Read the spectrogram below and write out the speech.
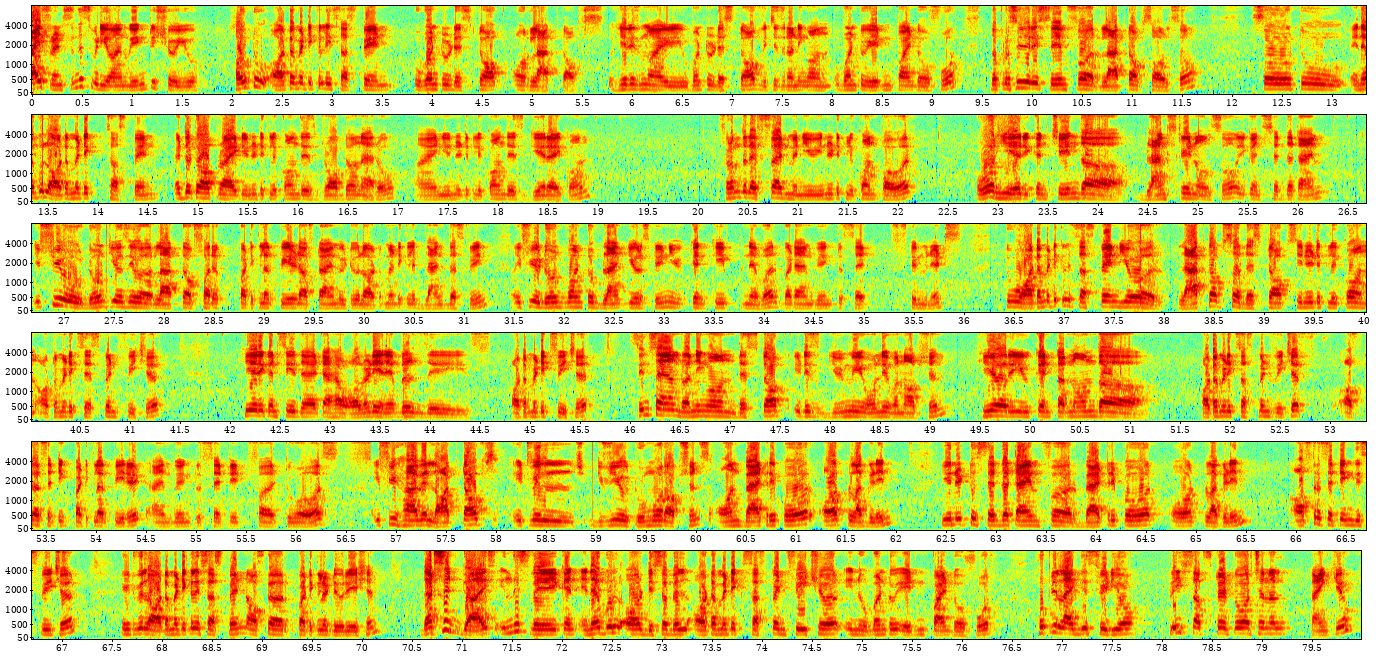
Hi friends, in this video I am going to show you how to automatically suspend Ubuntu desktop or laptops. Here is my Ubuntu desktop which is running on Ubuntu 18.04. The procedure is same for laptops also. So to enable automatic suspend at the top right you need to click on this drop down arrow and you need to click on this gear icon. From the left side menu you need to click on power. Over here you can change the blank screen also you can set the time if you don't use your laptop for a particular period of time it will automatically blank the screen. If you don't want to blank your screen you can keep never but i am going to set 15 minutes. To automatically suspend your laptops or desktops you need to click on automatic suspend feature. Here you can see that i have already enabled this automatic feature. Since i am running on desktop it is giving me only one option. Here you can turn on the automatic suspend feature after setting particular period. I am going to set it for 2 hours if you have a laptop it will give you two more options on battery power or plugged in. You need to set the time for battery power or plugged in. After setting this feature it will automatically suspend after particular duration. That's it guys. In this way you can enable or disable automatic suspend feature in ubuntu 18.04 hope you like this video. Please subscribe to our channel. Thank you.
